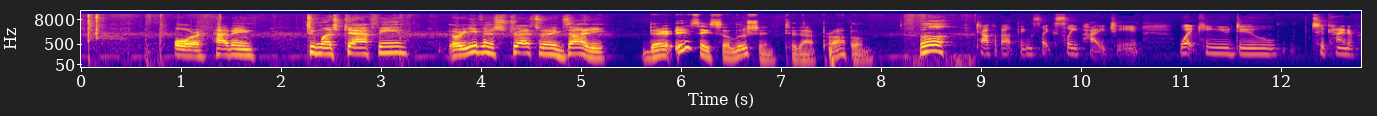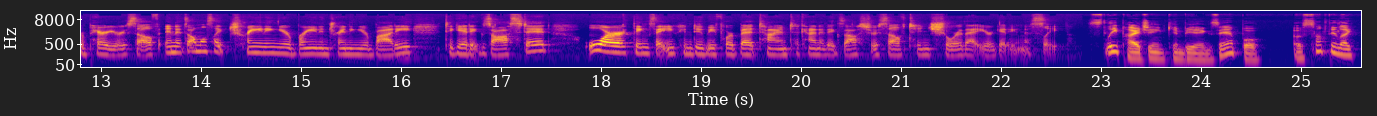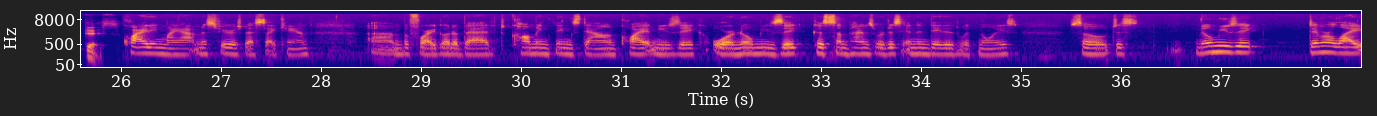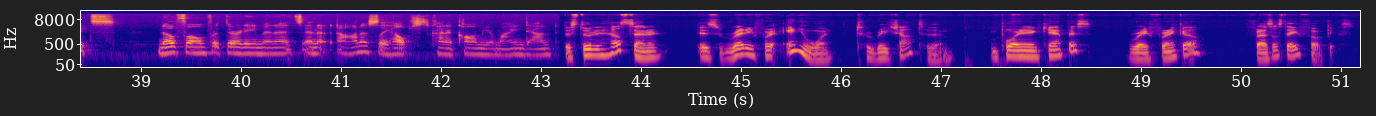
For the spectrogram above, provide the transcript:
or having too much caffeine, or even stress or anxiety. There is a solution to that problem. Uh, Talk about things like sleep hygiene. What can you do to kind of prepare yourself? And it's almost like training your brain and training your body to get exhausted, or things that you can do before bedtime to kind of exhaust yourself to ensure that you're getting the sleep. Sleep hygiene can be an example of something like this. quieting my atmosphere as best I can um, before I go to bed, calming things down, quiet music or no music, because sometimes we're just inundated with noise. So just no music, dimmer lights, no phone for 30 minutes, and it honestly helps kind of calm your mind down. The Student Health Center is ready for anyone to reach out to them. Reporting in campus, Ray Franco, Fresno State Focus.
